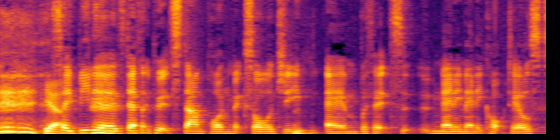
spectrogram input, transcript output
comes. yeah. Siberia has definitely put its stamp on mixology um, with its many, many cocktails.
